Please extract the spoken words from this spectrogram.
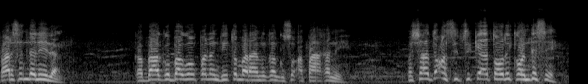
Para sandali lang. Kabago-bago pa lang dito, marami kang gusto apakan eh. Masyado kang sipsiki, Atty. Condes eh.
